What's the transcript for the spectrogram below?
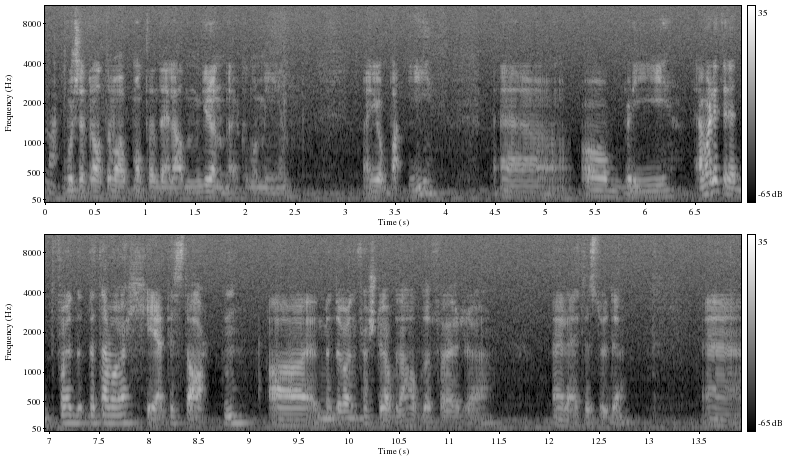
Nei. Bortsett fra at det var på en måte en del av den grønne økonomien jeg jobba i. Uh, og bli Jeg var litt redd for Dette var jo helt i starten av Men det var den første jobben jeg hadde før uh, Eller etter studiet. Uh,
